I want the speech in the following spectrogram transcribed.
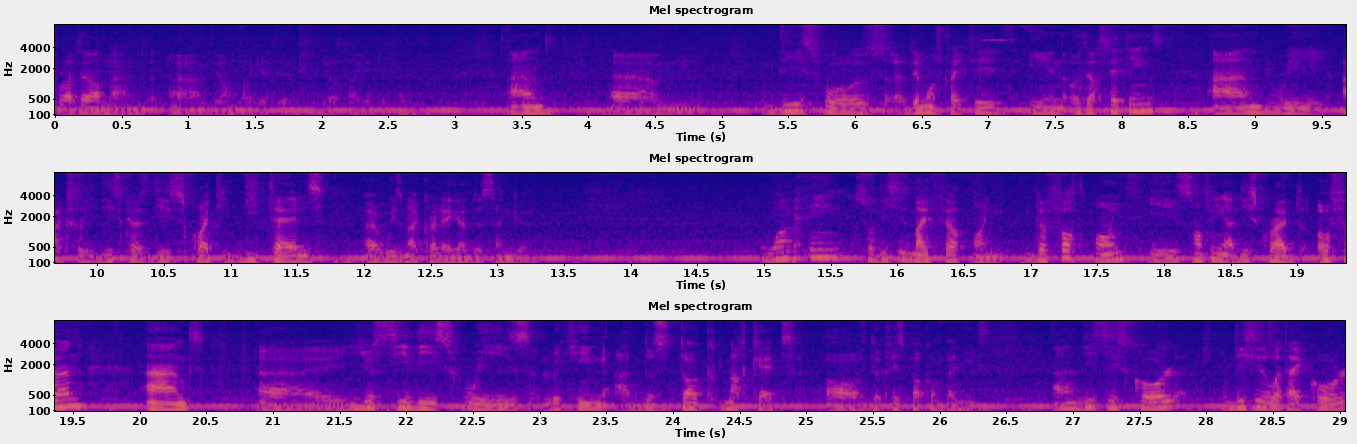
rather than uh, the on-target and um, this was uh, demonstrated in other settings, and we actually discussed this quite in details uh, with my colleague at the Sanger. One thing, so this is my third point. The fourth point is something I described often, and uh, you see this with looking at the stock market of the CRISPR companies. And this is called, this is what I call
